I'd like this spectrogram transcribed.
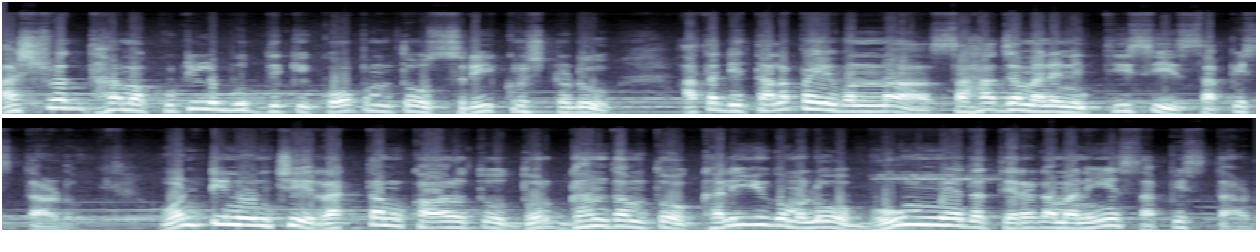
అశ్వత్థామ కుటిల బుద్ధికి కోపంతో శ్రీకృష్ణుడు అతడి తలపై ఉన్న సహజమనిని తీసి శపిస్తాడు. ఒంటి నుంచి రక్తం కారుతూ దుర్గంధంతో కలియుగములో భూమి మీద తిరగమని శపిస్తాడు.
